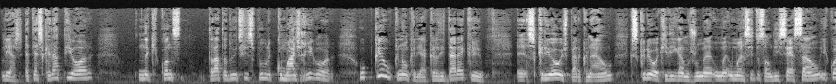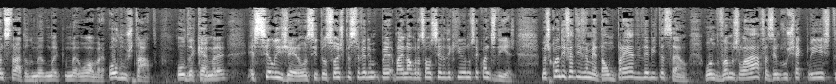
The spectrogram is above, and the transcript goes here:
Aliás, até se calhar pior, quando se trata do edifício público com mais rigor. O que eu que não queria acreditar é que eh, se criou, espero que não, que se criou aqui, digamos, uma, uma, uma situação de exceção e quando se trata de uma, uma, uma, obra ou do Estado ou da Câmara, é se aligeiram as situações para saber para a inauguração ser daqui a não sei quantos dias. Mas quando efetivamente há um prédio de habitação onde vamos lá, fazemos o checklist,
